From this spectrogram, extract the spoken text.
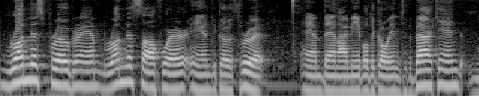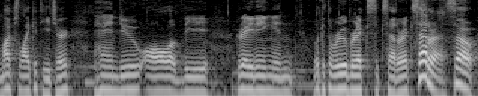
run this program, run this software, and go through it. And then I'm able to go into the back end, much like a teacher, and do all of the grading and look at the rubrics, etc., etc. So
